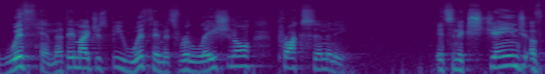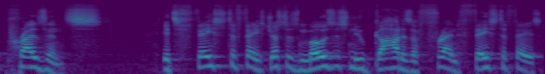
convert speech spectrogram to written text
with him, that they might just be with him. It's relational proximity, it's an exchange of presence. It's face to face. Just as Moses knew God as a friend face to face,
